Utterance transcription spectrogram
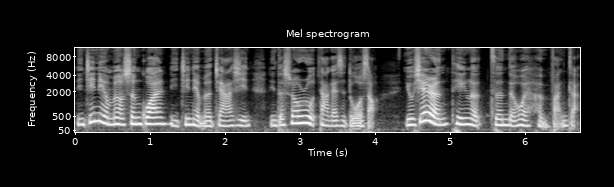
你今年有没有升官？你今年有没有加薪？你的收入大概是多少？有些人听了真的会很反感，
